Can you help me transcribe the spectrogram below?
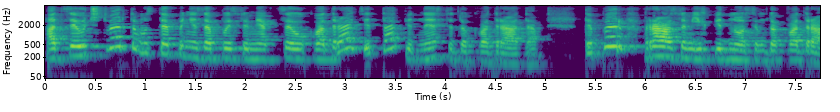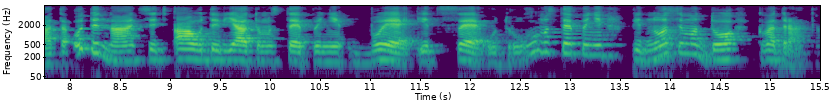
а це у четвертому степені записуємо як це у квадраті та піднести до квадрата. Тепер разом їх підносимо до квадрата 11, а у дев'ятому степені b і c у другому степені підносимо до квадрата.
